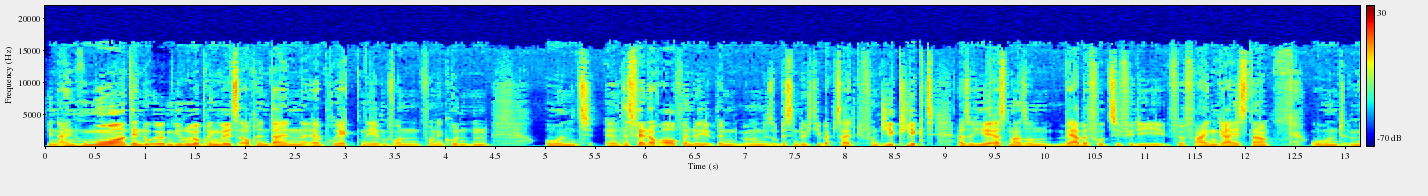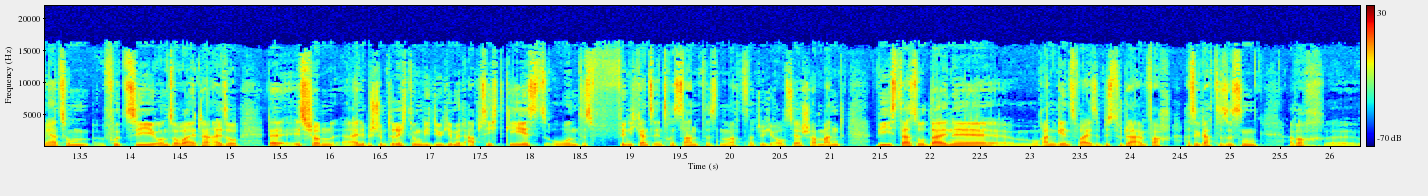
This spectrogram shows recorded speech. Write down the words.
in einen Humor, den du irgendwie rüberbringen willst, auch in deinen äh, Projekten eben von, von den Kunden. Und äh, das fällt auch auf, wenn, du, wenn, wenn man so ein bisschen durch die Website von dir klickt. Also hier erstmal so ein Werbefuzzi für die für Feingeister und mehr zum Fuzzi und so weiter. Also da ist schon eine bestimmte Richtung, die du hier mit Absicht gehst. Und das finde ich ganz interessant. Das macht es natürlich auch sehr charmant. Wie ist da so deine äh, Herangehensweise? Bist du da einfach, hast du gedacht, das ist ein einfach, äh,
